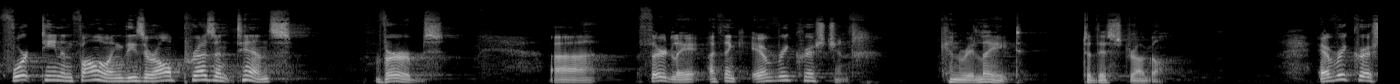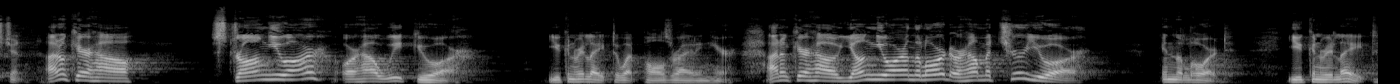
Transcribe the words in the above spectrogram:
14 and following, these are all present tense verbs. Uh, thirdly, I think every Christian can relate to this struggle. Every Christian, I don't care how strong you are or how weak you are, you can relate to what Paul's writing here. I don't care how young you are in the Lord or how mature you are in the Lord. You can relate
